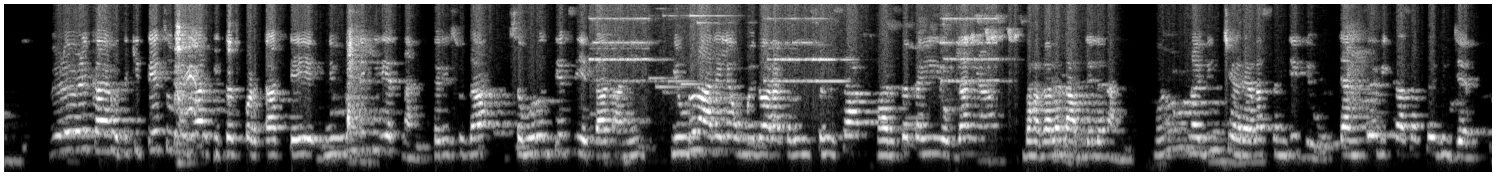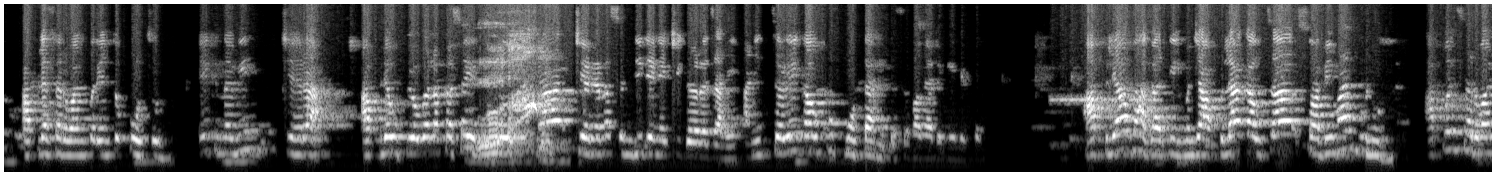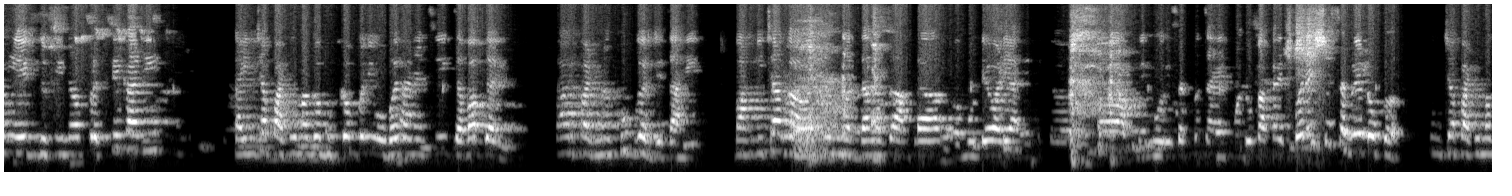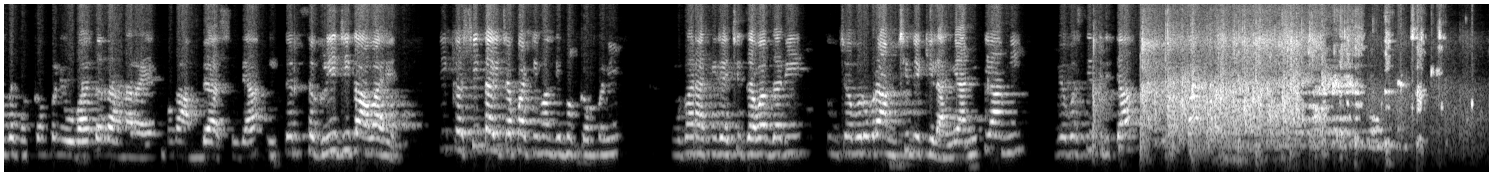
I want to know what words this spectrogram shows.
वेळोवेळी काय होतं की तेच उमेदवार तिथंच पडतात ते निवडून देखील येत नाही. तरी सुद्धा समोरून तेच येतात आणि निवडून आलेल्या उमेदवाराकडून सहसा फारसं काही योगदान या भागाला लाभलेलं नाही. म्हणून नवीन चेहऱ्याला संधी देऊन त्यांचं विकासाचं विजन आपल्या सर्वांपर्यंत पोहोचून एक नवीन चेहरा आपल्या उपयोगाला कसा येतो त्या चेहऱ्याला संधी देण्याची गरज आहे. आणि चळेगाव खूप मोठं आहे तसं बघायला गेलं तर. आपल्या भागातील म्हणजे आपल्या गावचा स्वाभिमान म्हणून आपण सर्वांनी एकजुटीनं प्रत्येकाने ताईंच्या पाठीमागं भक्कमपणे उभं राहण्याची जबाबदारी पार पाडणं खूप गरजेचं आहे. बाकीच्या गावातून मतदानाचं आपला मोठेवाडी आहे आपले मोरी सरपंच आहेत मधुकाका आहेत बरेचसे सगळे लोक तुमच्या पाठीमागं भक्कमपणे उभा तर राहणार आहेत. मग आंबे असू द्या इतर सगळी जी गावं आहेत ती कशी ताईच्या पाठीमागे भक्कमपणे उभा राहतील याची जबाबदारी तुमच्या बरोबर आमची देखील आहे आणि ती आम्ही व्यवस्थितरित्या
